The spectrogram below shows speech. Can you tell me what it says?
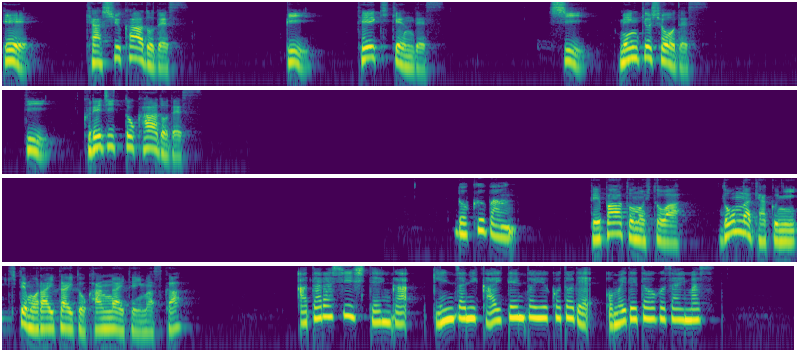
？A キャッシュカードです。B 定期券です。C 免許証です。D クレジットカードです6番。デパートの人はどんな客に来てもらいたいと考えていますか？新しい支店が銀座に開店ということでおめでとうございます。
